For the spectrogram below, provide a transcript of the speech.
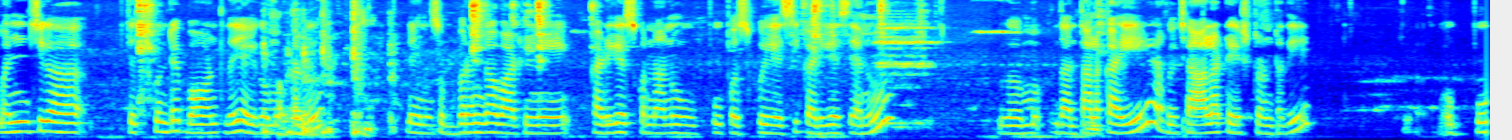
మంచిగా తెచ్చుకుంటే బాగుంటుంది ఐగో మొక్కలు. నేను శుభ్రంగా వాటిని కడిగేసుకున్నాను. ఉప్పు పసుపు వేసి కడిగేసాను. దాని తలకాయి అవి చాలా టేస్ట్ ఉంటుంది. ఉప్పు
